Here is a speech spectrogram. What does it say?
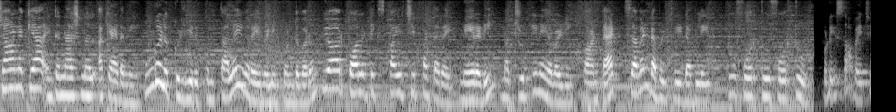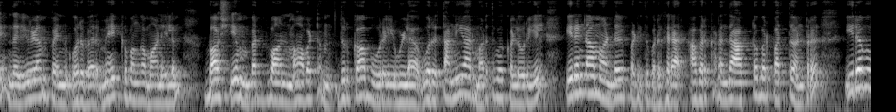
சாணக்யா இன்டர்நேஷனல் அகாடமி உங்களுக்குள் இருக்கும் தலைவரை வெளிக்கொண்டு வரும் பியோர் பாலிடிக்ஸ் பயிற்சி பட்டறை. நேரடி மற்றும் இணைய வழி. Contact seven double three double eight two four two four two ஒடிசாவைச் சேர்ந்த இளம்பெண் ஒருவர் மேற்கு வங்க மாநிலம் பாஷ்யம் பர்த்வான் மாவட்டம் துர்காபூரில் உள்ள ஒரு தனியார் மருத்துவக் கல்லூரியில் இரண்டாம் ஆண்டு படித்து வருகிறார். அவர் கடந்த அக்டோபர் பத்து அன்று இரவு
